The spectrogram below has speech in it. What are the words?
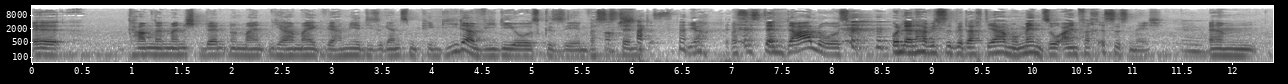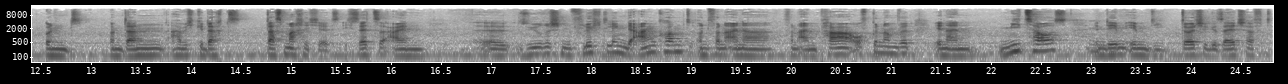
äh, kamen dann meine Studenten und meinten, ja, Mike, wir haben hier diese ganzen Pegida-Videos gesehen. Was ist Oh, denn, Scheiße. ja, was ist denn da los? Und dann habe ich so gedacht, ja, Moment, so einfach ist es nicht. Mhm. Ähm, und, und dann habe ich gedacht, das mache ich jetzt. Ich setze einen äh, syrischen Flüchtling, der ankommt und von, einer, von einem Paar aufgenommen wird, in ein Mietshaus, in dem eben die deutsche Gesellschaft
